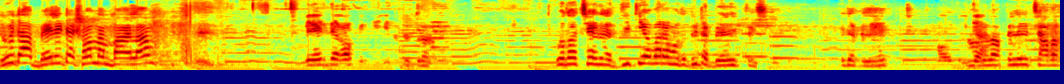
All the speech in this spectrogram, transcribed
দুইটা বেলিটা সন্ধান পাইলাম। কোথা হচ্ছে দ্বিতীয়বারের মতো দুইটা বেলিট পেয়েছি এটা প্লেট প্লেট আবার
